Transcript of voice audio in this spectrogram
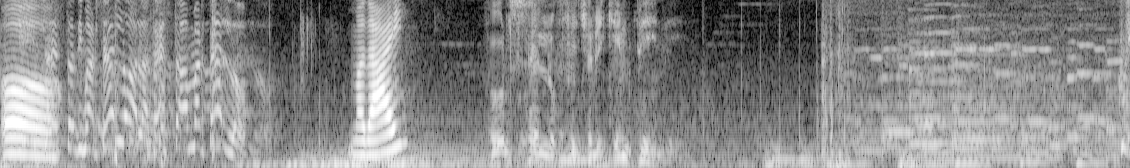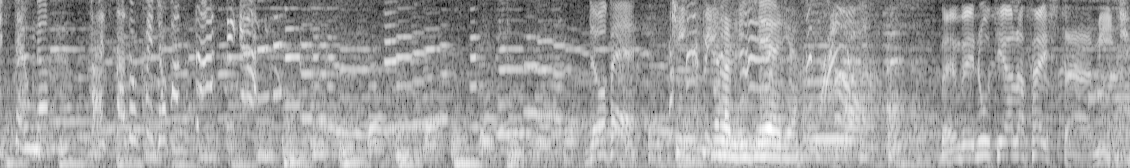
Oh, Testa di martello alla testa a martello! ma dai? Forse è l'ufficio di Kingpin. Questa è una festa d'ufficio Dov'è Kingpin? Che la miseria. Benvenuti alla festa, amici.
